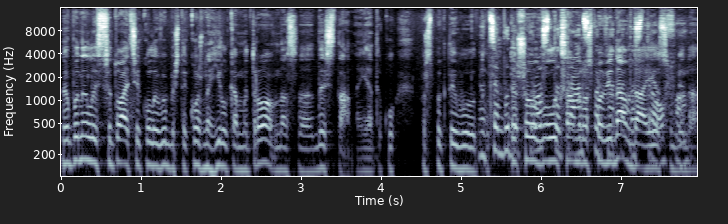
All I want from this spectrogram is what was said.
не опинились в ситуації, коли, вибачте, кожна гілка метро в нас е, десь стане. Я таку перспективу Ну, це буде те, що Олександр розповідав, да, я собі да.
